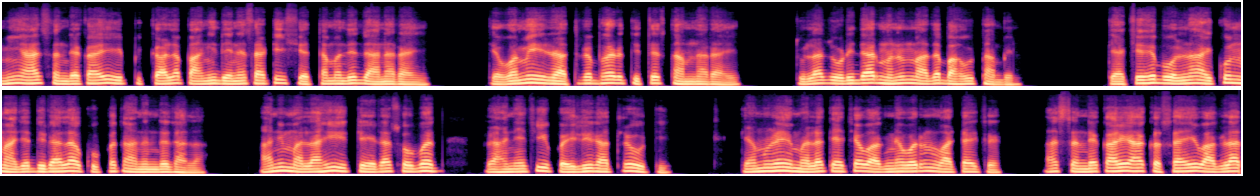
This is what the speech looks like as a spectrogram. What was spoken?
मी आज संध्याकाळी पिकाला पाणी देण्यासाठी शेतामध्ये जाणार आहे. तेव्हा मी रात्रभर तिथेच थांबणार आहे. तुला जोडीदार म्हणून माझा भाऊ थांबेल." त्याचे हे बोलणं ऐकून माझ्या दिराला खूपच आनंद झाला आणि मलाही तेरासोबत राहण्याची पहिली रात्र होती. त्यामुळे मला त्याच्या वागण्यावरून वाटायचं, आज संध्याकाळी हा कसाही वागला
